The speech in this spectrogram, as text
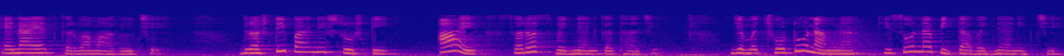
એનાયત કરવામાં આવ્યું છે. દ્રષ્ટિપારની સૃષ્ટિ આ એક સરસ વૈજ્ઞાનિક કથા છે, જેમાં છોટુ નામના કિશોરના પિતા વૈજ્ઞાનિક છે.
